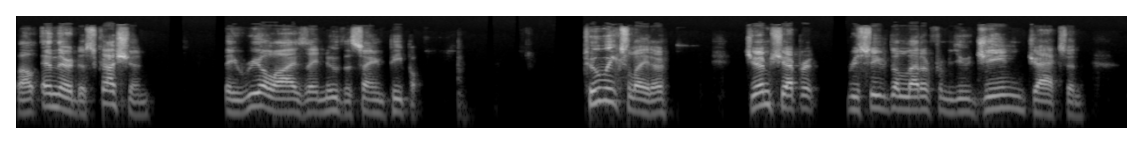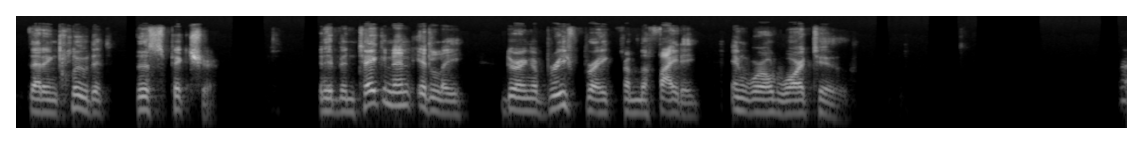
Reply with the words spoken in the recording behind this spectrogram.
Well, in their discussion, they realized they knew the same people. Two weeks later, Jim Shepard received a letter from Eugene Jackson that included this picture. It had been taken in Italy during a brief break from the fighting in World War II.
